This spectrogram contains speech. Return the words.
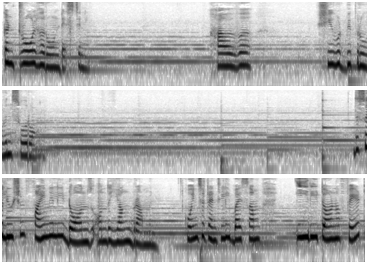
control her own destiny. However, she would be proven so wrong. The solution finally dawns on the young Brahmin. Coincidentally, by some eerie turn of fate,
